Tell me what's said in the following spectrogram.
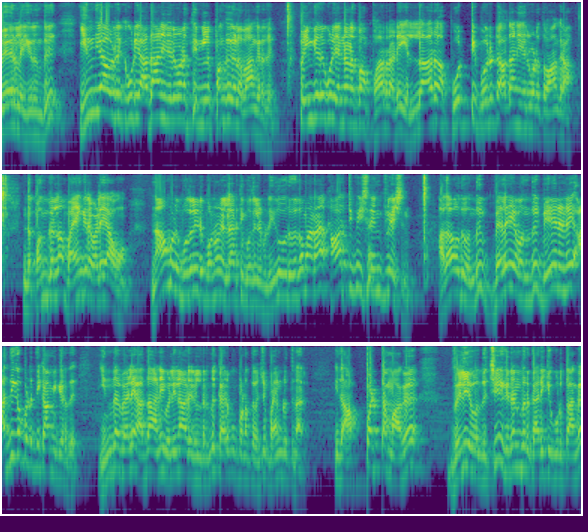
பேர்ல இருந்து இந்தியாவில் இருக்கக்கூடிய அதானி நிறுவனத்தின் பங்குகளை வாங்குறது. இப்போ இங்க இருக்கக்கூடிய என்ன நினைப்பான் பாடுறாடே எல்லாரும் போட்டி போட்டுட்டு அதானி நிறுவனத்தை வாங்குறான். இந்த பங்கெல்லாம் பயங்கர விலையாகும். நாமளும் முதலீடு பண்ணணும் எல்லாத்தையும் முதலீடு பண்ணணும். இது ஒரு விதமான ஆர்டிஃபிஷியல் இன்ஃப்ளேஷன் அதாவது வந்து விலையை வந்து வேணுனே அதிகப்படுத்தி காமிக்கிறது. இந்த விலை அதானி வெளிநாடுகள்ல இருந்து கருப்பு பணத்தை வச்சு பயன்படுத்தினார். இது அப்பட்டமாக வெளியே வந்துச்சு. ஹிடன்பர்க் அறிக்கை கொடுத்தாங்க.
